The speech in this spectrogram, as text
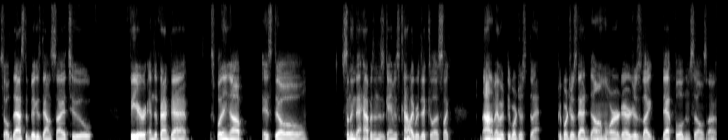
So that's the biggest downside to fear, and the fact that splitting up is still something that happens in this game is kind of like ridiculous. Like I don't know, maybe people are just that people are just that dumb, or they're just like that full of themselves. Uh,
